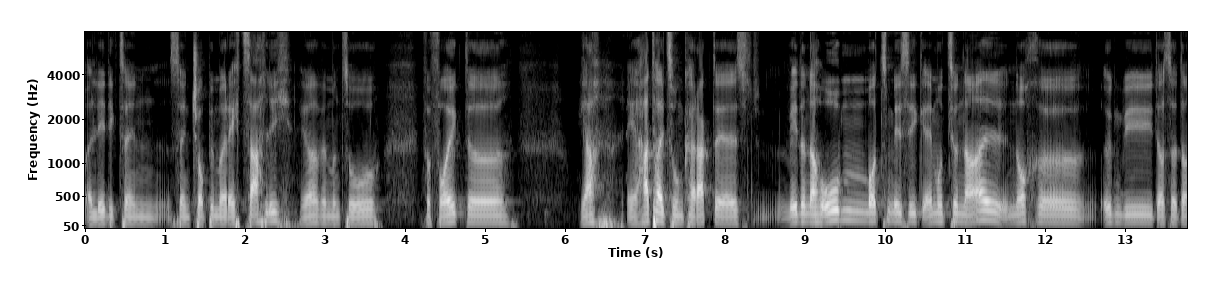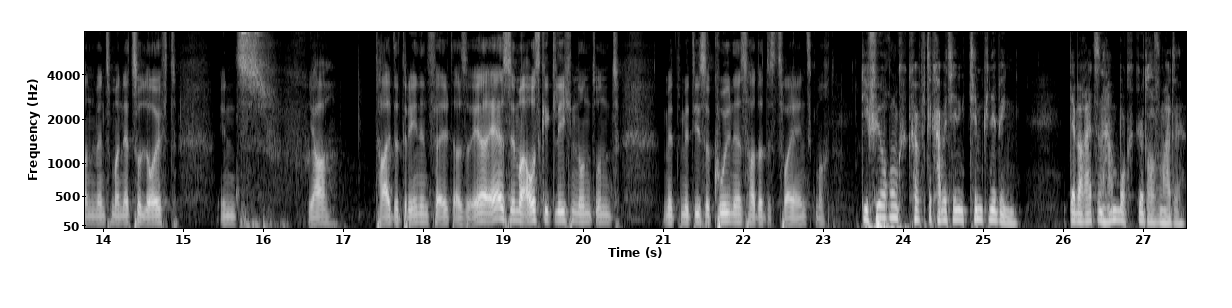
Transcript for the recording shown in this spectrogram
erledigt seinen, seinen Job immer recht sachlich. Ja, wenn man so verfolgt, äh, ja, er hat halt so einen Charakter. Er ist weder nach oben motzmäßig emotional, noch äh, irgendwie, dass er dann, wenn es mal nicht so läuft, ins ja, Tal der Tränen fällt. Also er, er ist immer ausgeglichen und, und mit, mit dieser Coolness hat er das 2-1 gemacht. Die Führung köpfte Kapitän Tim Knipping, der bereits in Hamburg getroffen hatte.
